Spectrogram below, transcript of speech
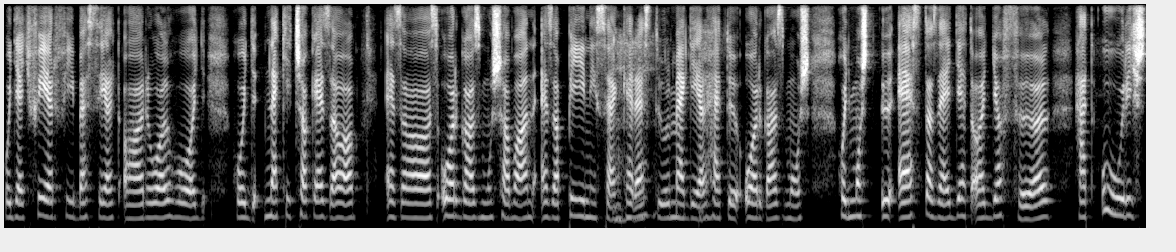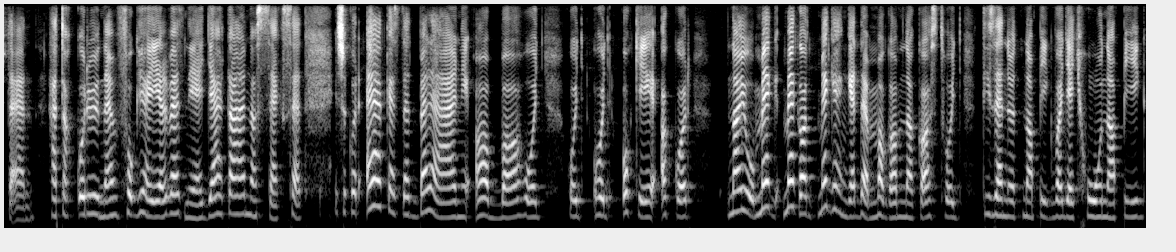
hogy egy férfi beszélt arról, hogy, hogy neki csak ez a, ez az orgazmusa van, ez a péniszen uh-huh. keresztül megélhető orgazmus, hogy most ő ezt az egyet adja föl, hát úristen, hát akkor ő nem fogja élvezni egyáltalán a szexet, és akkor elkezdett beleállni abba, hogy, hogy, hogy oké, okay, akkor na jó, meg, meg, megengedem magamnak azt, hogy 15 napig vagy egy hónapig,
